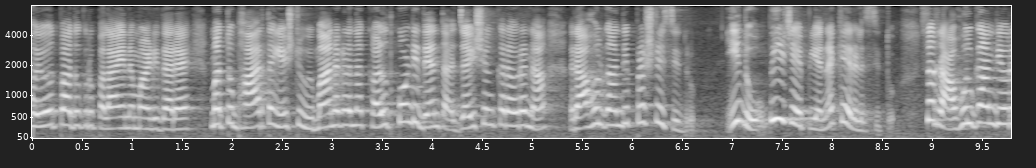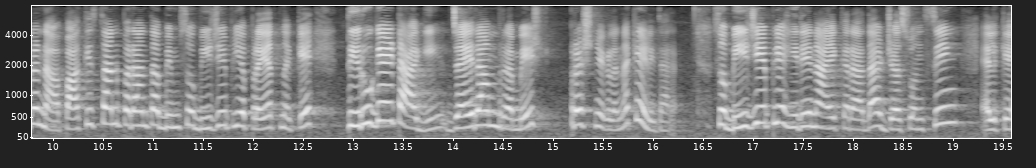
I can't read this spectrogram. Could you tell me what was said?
ಭಯೋತ್ಪಾದಕರು ಪಲಾಯನ ಮಾಡಿದ್ದಾರೆ ಮತ್ತು ಭಾರತ ಎಷ್ಟು ವಿಮಾನಗಳನ್ನು ಕಳೆದುಕೊಂಡಿದೆ ಅಂತ ಜೈಶಂಕರ್ ಅವರನ್ನ ರಾಹುಲ್ ಗಾಂಧಿ ಪ್ರಶ್ನಿಸಿದ್ರು. ಇದು ಬಿಜೆಪಿಯನ್ನ ಕೆರಳಿಸಿತು ಸೊ ರಾಹುಲ್ ಗಾಂಧಿ ಅವರನ್ನ ಪಾಕಿಸ್ತಾನ ಪರ ಅಂತ ಬಿಂಬಿಸೋ ಬಿಜೆಪಿಯ ಪ್ರಯತ್ನಕ್ಕೆ ತಿರುಗೇಟಾಗಿ ಜೈರಾಮ್ ರಮೇಶ್ ಪ್ರಶ್ನೆಗಳನ್ನ ಕೇಳಿದ್ದಾರೆ. ಸೊ ಬಿಜೆಪಿಯ ಹಿರಿಯ ನಾಯಕರಾದ ಜಸ್ವಂತ್ ಸಿಂಗ್ ಎಲ್ ಕೆ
